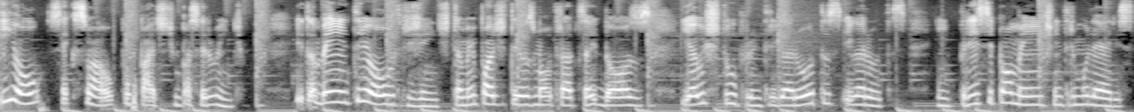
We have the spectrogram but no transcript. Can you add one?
e ou sexual por parte de um parceiro íntimo. E também entre outros, gente. Também pode ter os maltratos a idosos e é o estupro entre garotos e garotas, e principalmente entre mulheres.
